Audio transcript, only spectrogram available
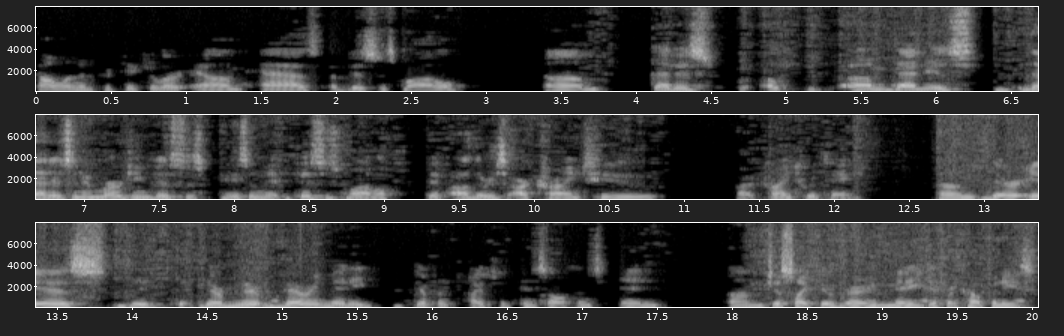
Colin in particular um, has a business model um, that is um, that is that is an emerging business. Business model that others are trying to uh, trying to attain. Um, there is there are very many different types of consultants, and um, just like there are very many different companies,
